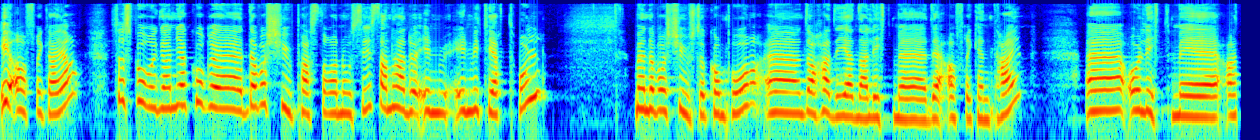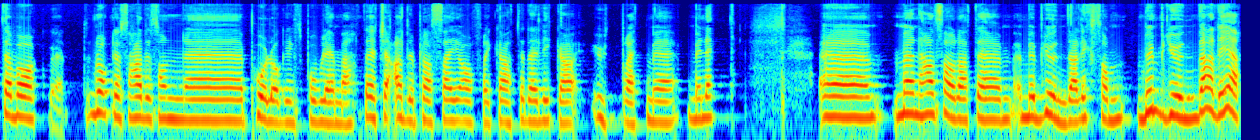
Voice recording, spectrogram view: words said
I Afrika, ja. Så spør jeg han, ja, hvor, eh, Det var sju pastorer nå sist. Han hadde invitert tolv. Men det var sju som kom på. Eh, da hadde jeg gjerne litt med The African Time. Eh, og litt med at det var noen som hadde sånn eh, påloggingsproblemer. Det er ikke alle plasser i Afrika at det er like utbredt med, med nett. Eh, men han sa at vi begynner liksom Vi begynner der.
